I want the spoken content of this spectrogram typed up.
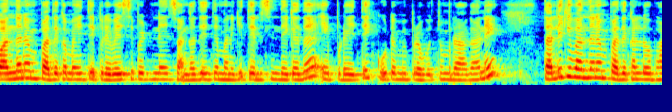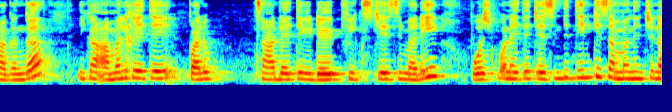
వందనం పథకం అయితే ప్రవేశపెట్టిన సంగతి అయితే మనకి తెలిసిందే కదా. ఎప్పుడైతే కూటమి ప్రభుత్వం రాగానే తల్లికి వందనం పథకంలో భాగంగా ఇక అమలుకైతే పలు సార్లు అయితే ఈ డేట్ ఫిక్స్ చేసి మరీ పోస్ట్పోన్ అయితే చేసింది. దీనికి సంబంధించిన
